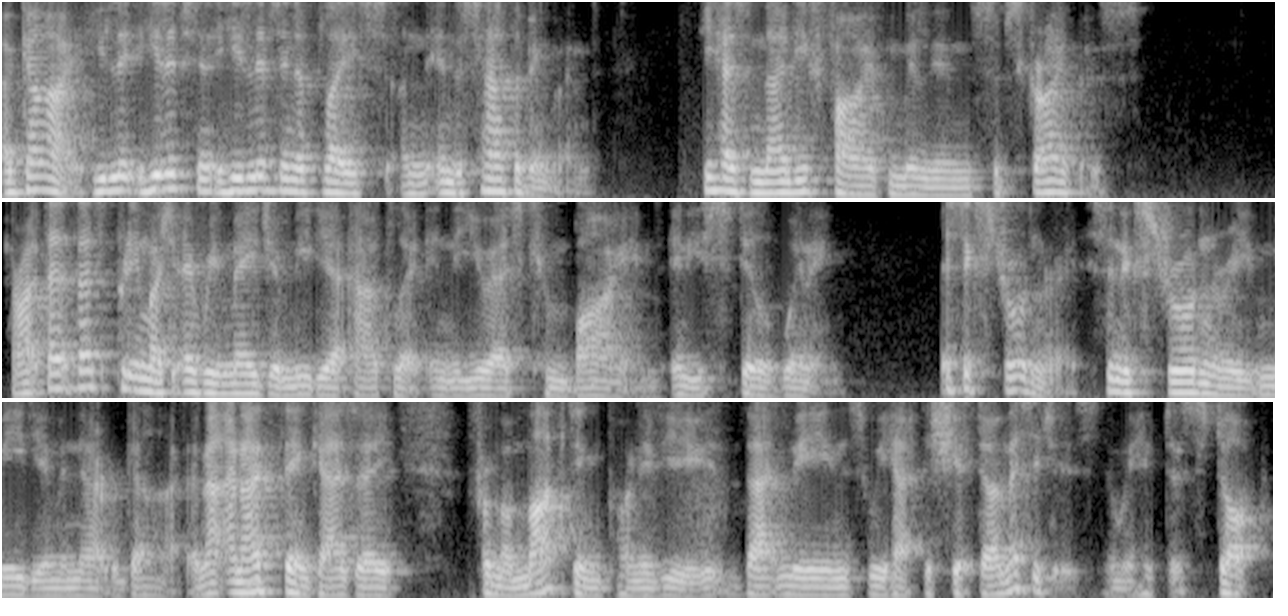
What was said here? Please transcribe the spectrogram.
a guy. He li- he lives in he lives in a place in, in the south of England. He has 95 million subscribers. All right, that, that's pretty much every major media outlet in the US combined, and he's still winning. It's extraordinary. It's an extraordinary medium in that regard. And I, and I think, as a from a marketing point of view, that means we have to shift our messages and we have to stop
